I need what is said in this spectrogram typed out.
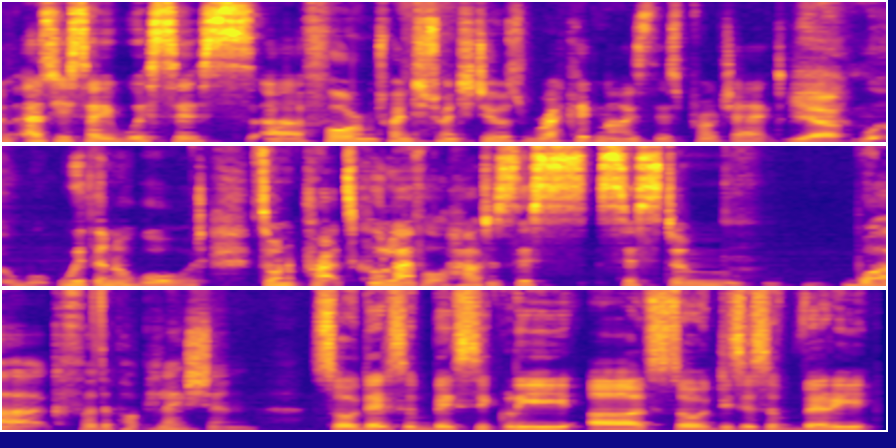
And as you say, WSIS uh, Forum 2022 has recognized this project yeah. with an award. So on a practical level, how does this system work for the population? So there's basically, uh, so this is a very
